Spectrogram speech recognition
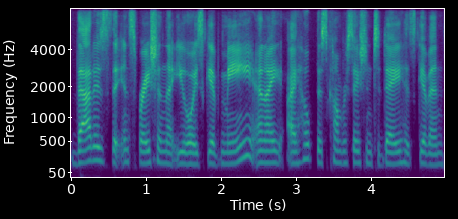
that is the inspiration that you always give me. And I, I hope this conversation today has given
